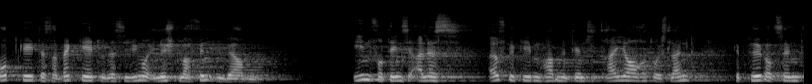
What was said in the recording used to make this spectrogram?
fortgeht, dass er weggeht und dass die Jünger ihn nicht mehr finden werden. Ihn, für den sie alles aufgegeben haben, indem sie drei Jahre durchs Land gepilgert sind,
